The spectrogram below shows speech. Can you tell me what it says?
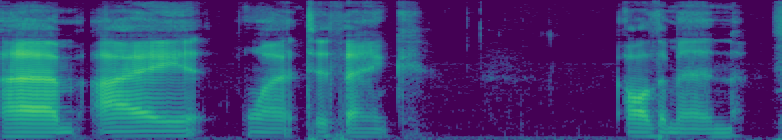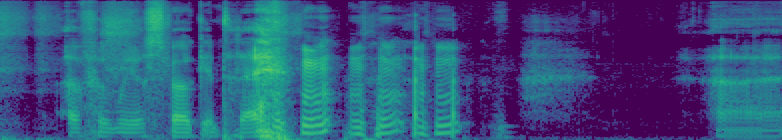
Um, I want to thank all the men of whom we have spoken today. Mhm, mhm. Uh,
